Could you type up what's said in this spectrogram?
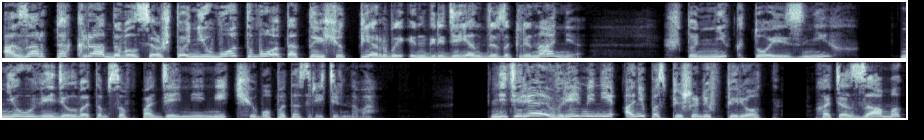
Азар так радовался, что они вот-вот отыщут первый ингредиент для заклинания, что никто из них не увидел в этом совпадении ничего подозрительного. Не теряя времени, они поспешили вперед — хотя замок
